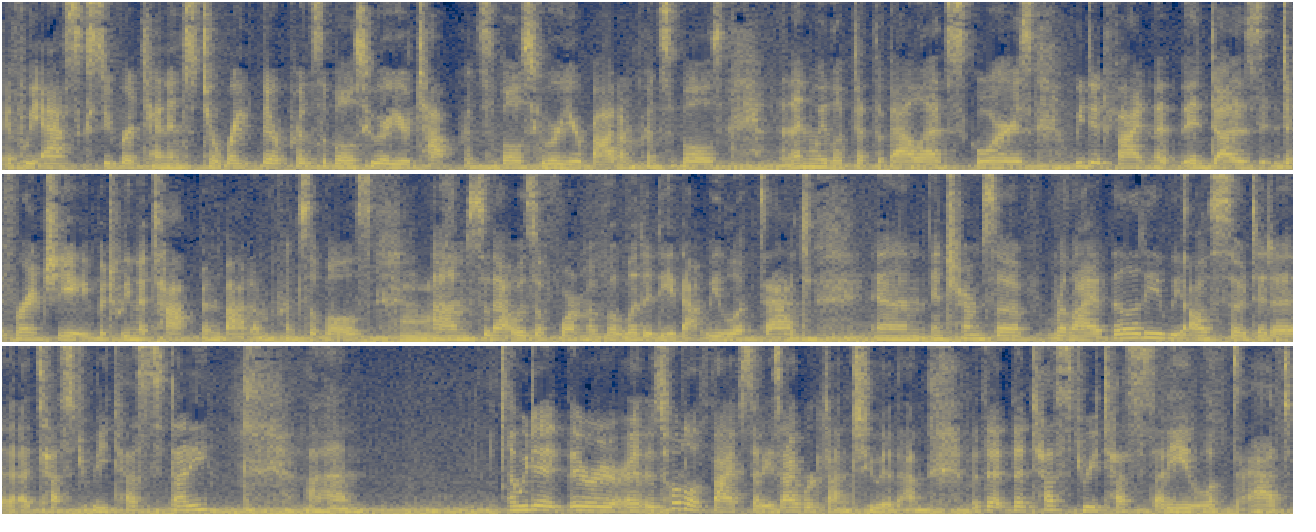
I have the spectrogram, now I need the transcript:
if we ask superintendents to rate their principals, who are your top principals, who are your bottom principals, and then we looked at the VALED scores, we did find that it does differentiate between the top and bottom principals. Um, so that was a form of validity that we looked at. Um, in terms of reliability, we also did a, a test retest study. Um, and we did there were a total of five studies. I worked on two of them. But the, the test retest study looked at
